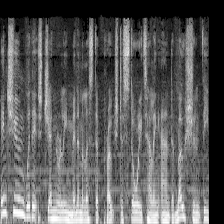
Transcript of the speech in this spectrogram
In tune with its generally minimalist approach to storytelling and emotion, the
